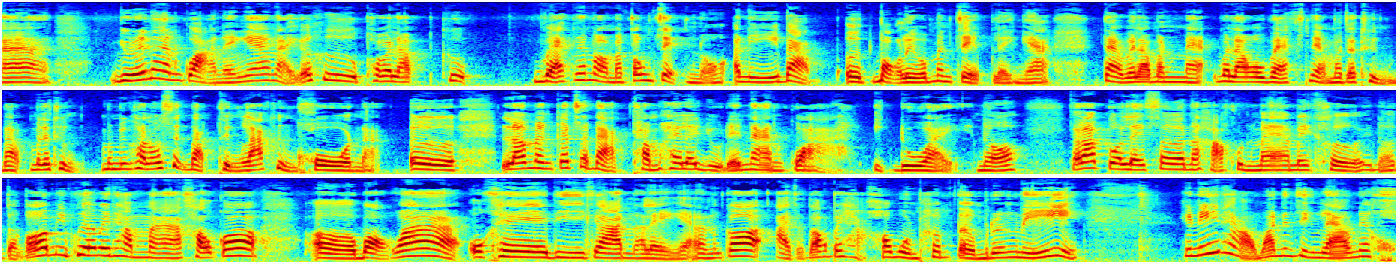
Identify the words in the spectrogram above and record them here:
อ่าอยู่ได้นานกว่าในแง่ไหนก็คือพอเวลาคือแว็กแน่นอนมันต้องเจ็บเนาะ อันนี้แบบเออบอกเลยว่ามันเจ็บอะไรเงี้ย แต่เวลามันแมเวลาแว็กซ์เนี่ยมันจะถึงแบบมันจะถึงมันมีความรู้สึกแบบถึงลากถึงโคนอะ เออ แล้วมันก็จะแบบทำให้เราอยู่ได้นานกว่าอีกด้วยเนาะสำหรับตัวเลเซอร์นะคะ คุณแม่ไม่เคยเนาะแต่ก็มีเพื่อนไปทำมาเขาก็เออบอกว่าโอเคดีกันอะไรเงี้ยนั้นก็อาจจะต้องไปหาข้อมูลเพิ่มเติมเรื่องนี้ ทีนี้ถามว่าจริง ๆ แล้วเนี่ยข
